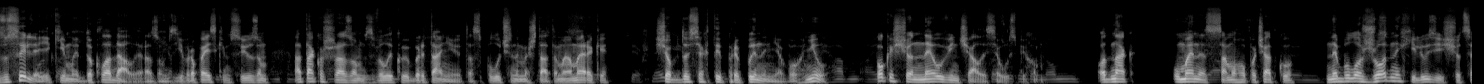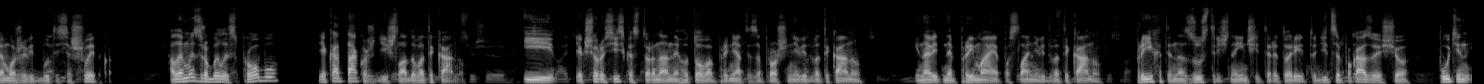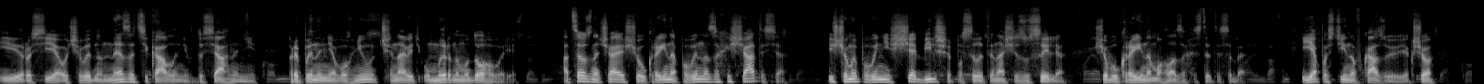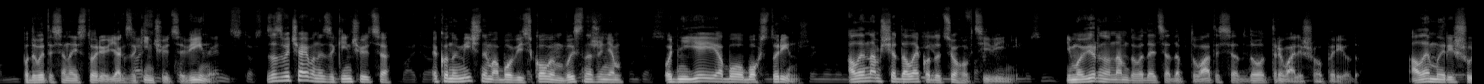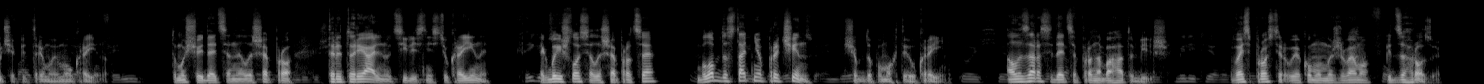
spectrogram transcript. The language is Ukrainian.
Зусилля, які ми докладали разом з Європейським Союзом, а також разом з Великою Британією та Сполученими Штатами Америки, щоб досягти припинення вогню, поки що не увінчалися успіхом. Однак у мене з самого початку не було жодних ілюзій, що це може відбутися швидко. Але ми зробили спробу, яка також дійшла до Ватикану. І якщо російська сторона не готова прийняти запрошення від Ватикану і навіть не приймає послання від Ватикану приїхати на зустріч на іншій території, тоді це показує, що Путін і Росія очевидно не зацікавлені в досягненні припинення вогню чи навіть у мирному договорі. А це означає, що Україна повинна захищатися, і що ми повинні ще більше посилити наші зусилля, щоб Україна могла захистити себе. І я постійно вказую, якщо подивитися на історію, як закінчуються війни, зазвичай вони закінчуються економічним або військовим виснаженням однієї або обох сторін. Але нам ще далеко до цього в цій війні. Ймовірно, нам доведеться адаптуватися до тривалішого періоду. Але ми рішуче підтримуємо Україну, тому що йдеться не лише про територіальну цілісність України. Якби йшлося лише про це, було б достатньо причин, щоб допомогти Україні. Але зараз йдеться про набагато більше. Весь простір, у якому ми живемо, під загрозою.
